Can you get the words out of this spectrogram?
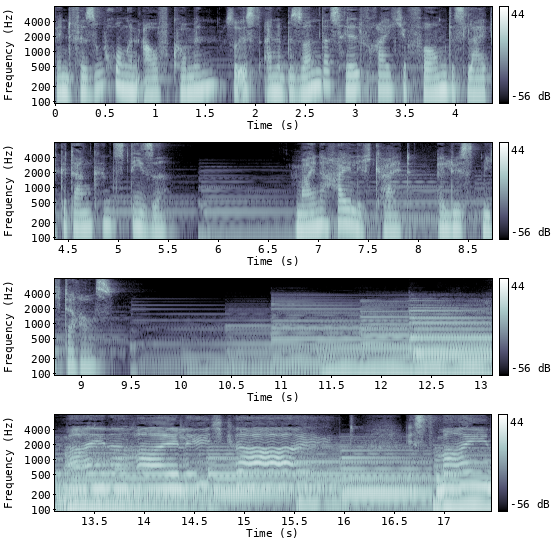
Wenn Versuchungen aufkommen, so ist eine besonders hilfreiche Form des Leitgedankens diese. Meine Heiligkeit erlöst mich daraus. Meine Heiligkeit ist meine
